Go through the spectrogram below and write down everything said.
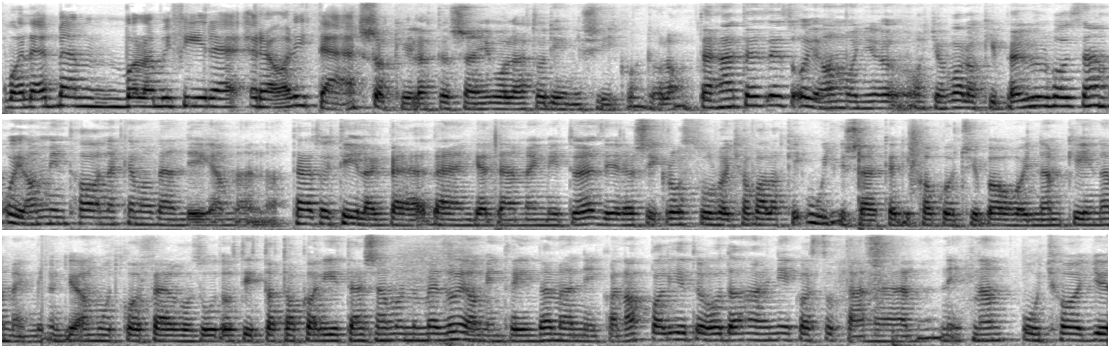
Van ebben valamiféle realitás? Tökéletesen jól látod, én is így gondolom. Tehát ez, ez olyan, hogy hogyha valaki beül hozzám, olyan, mintha nekem a vendégem lenne. Tehát, hogy tényleg be, beengedem meg mitől. Ezért esik rosszul, hogyha valaki úgy viselkedik a kocsiba, hogy nem kéne, meg ugye a múltkor felhozódott itt a takarításán, mondom, ez olyan, mint mintha én bemennék a nappalira, odahánynék, azt utána elmennék, nem? Úgyhogy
